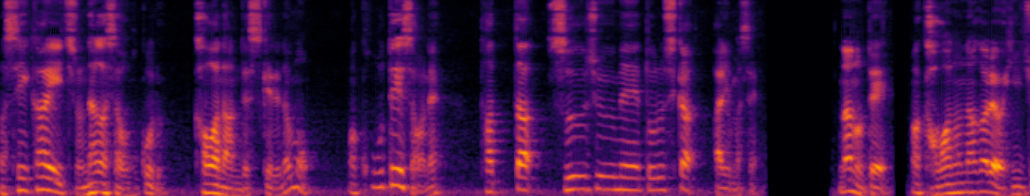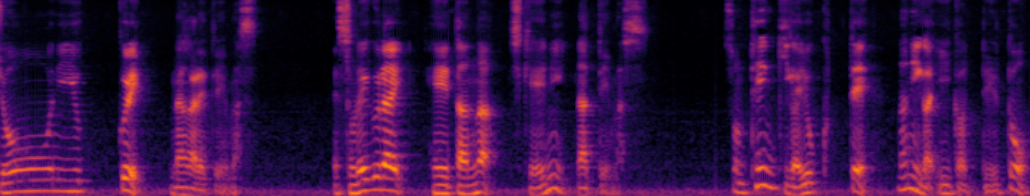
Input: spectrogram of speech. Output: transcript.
あ、世界一の長さを誇る川なんですけれども、まあ、高低差はねたった数十メートルしかありません。なので、まあ、川の流れは非常にゆっくり流れています。それぐらい平坦な地形になっています。その天気が良くって何がいいかっていうと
